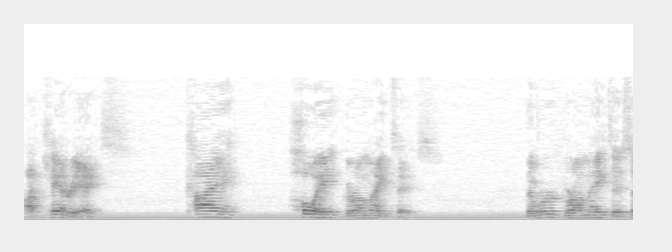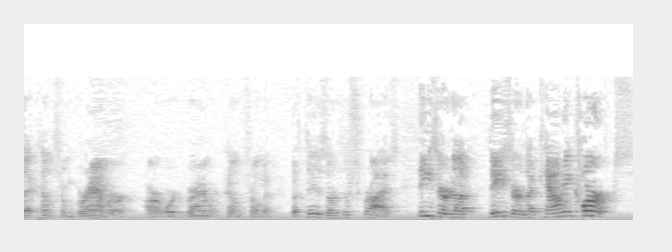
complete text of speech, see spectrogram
Acharies, Kai Hoi Grammates. The word grammates, that comes from grammar. Our word grammar comes from it. But these are the scribes. These are the, these are the county clerks.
